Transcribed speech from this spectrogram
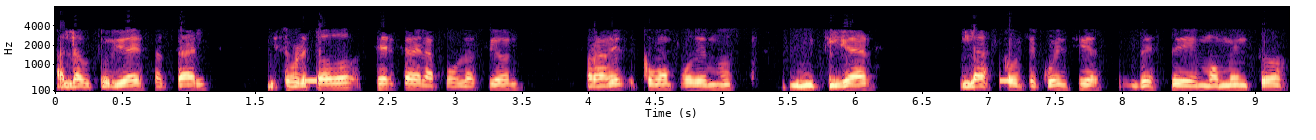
a la autoridad estatal y sobre todo cerca de la población para ver cómo podemos mitigar las consecuencias de este momento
